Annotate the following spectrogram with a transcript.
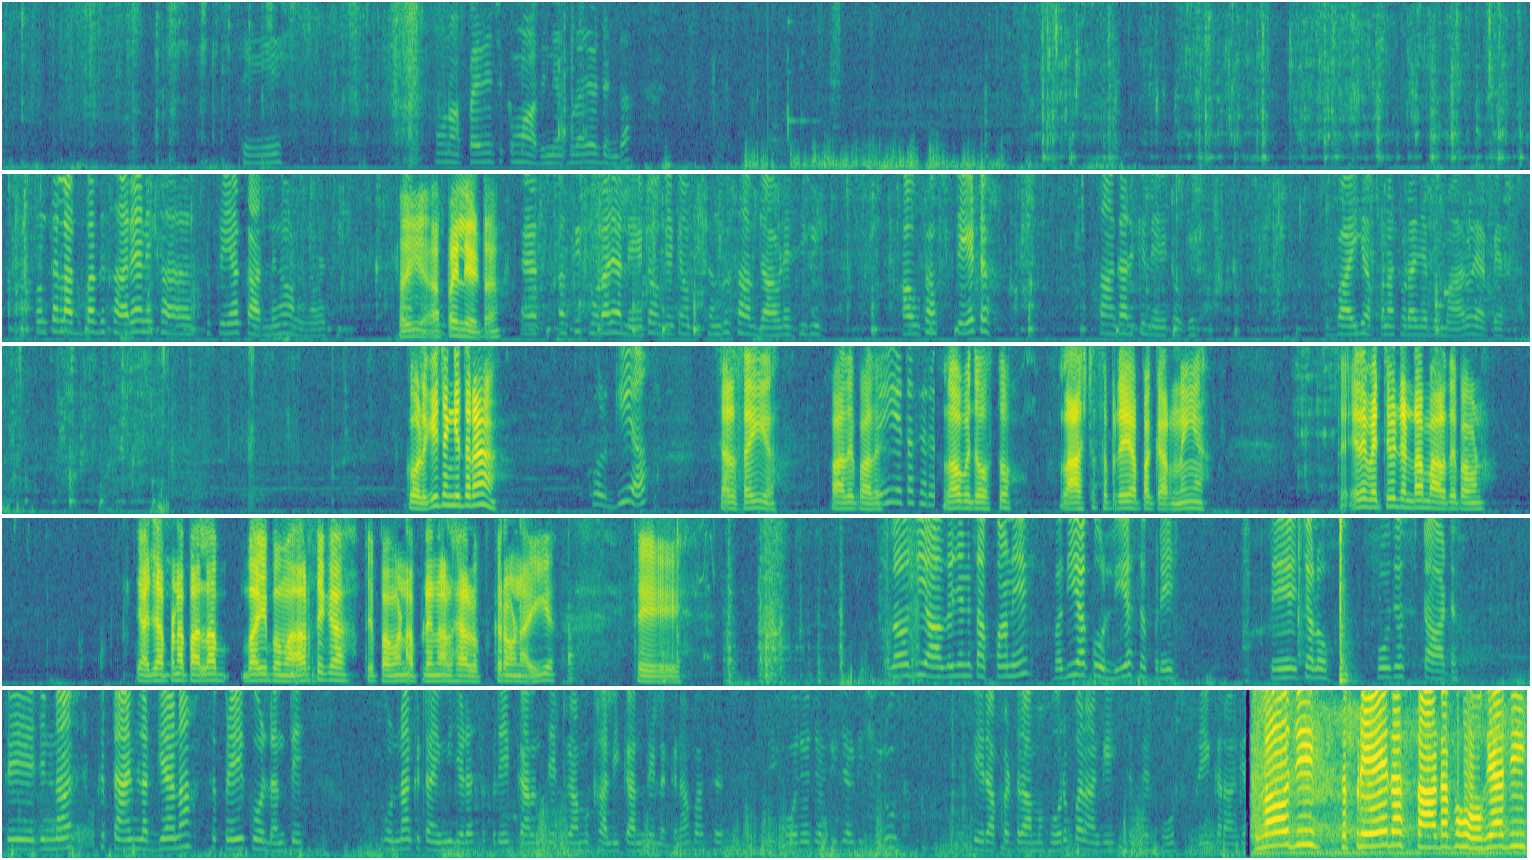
ਤੇ ਹੁਣ ਆਪਾਂ ਇਹਦੇ ਚ ਘੁਮਾ ਦਿੰਨੇ ਆ ਥੋੜਾ ਜਿਹਾ ਡੰਡਾ। ਹੁਣ ਤਾਂ ਲਗਭਗ ਸਾਰਿਆਂ ਨੇ ਸਪਰੇਆਂ ਕਰ ਲਈਆਂ ਹੋਣੀਆਂ ਵੈਸੇ। ਸਹੀ ਹੈ ਆਪਾਂ ਹੀ ਲੇਟ ਆ। ਐ- ਅਸੀਂ ਥੋੜਾ ਜਿਹਾ ਲੇਟ ਹੋ ਗਏ ਕਿਉਂਕਿ ਸੰਧੂ ਸਾਹਿਬ ਜਾਵੜੇ ਸੀਗੇ। ਆਊਟ ਆਫ ਸਟੇਟ ਤਾਂ ਕਰਕੇ ਲੇਟ ਹੋ ਗਏ। ਬਾਈ ਆਪਣਾ ਥੋੜਾ ਜਿਹਾ ਬਿਮਾਰ ਹੋਇਆ ਪਿਆ। ਘੁਲ ਗਈ ਚੰਗੀ ਤਰ੍ਹਾਂ? ਭੁੱਲ ਗਈ ਆ। ਚਲ ਸਹੀ ਆ। ਪਾ ਦੇ ਪਾ ਦੇ। ਨਹੀਂ ਇਹ ਤਾਂ ਫਿਰ। ਲਓ ਵੀ ਦੋਸਤੋ ਲਾਸਟ ਸਪਰੇਅ ਆਪਾਂ ਕਰਨੀ ਆ। ਤੇ ਇਹਦੇ ਵਿੱਚ ਵੀ ਡੰਡਾ ਮਾਰਦੇ ਪਵਨ। ਤੇ ਅੱਜ ਆਪਣਾ ਪਾਲਾ ਬਾਈ ਬਿਮਾਰ ਸੀਗਾ ਤੇ ਪਵਨ ਆਪਣੇ ਨਾਲ ਹੈਲਪ ਕਰਾਉਣ ਆਈ ਆ। ਤੇ ਲਓ ਜੀ ਆਪਦੇ ਜਣੇ ਤਾਂ ਆਪਾਂ ਨੇ ਵਧੀਆ ਘੋਲੀ ਆ ਸਪਰੇ ਤੇ ਚਲੋ, ਹੋ ਜੋ ਸਟਾਰਟ ਤੇ ਜਿੰਨਾ ਟਾਈਮ ਲੱਗਿਆ ਨਾ ਸਪਰੇਅ ਘੋਲਣ ਤੇ ਉਹਨਾਂ ਕੁ ਟਾਈਮ ਹੀ ਜਿਹੜਾ ਸਪਰੇਅ ਕਰਨ ਤੇ ਡਰਮ ਖਾਲੀ ਕਰਨ ਤੇ ਲੱਗਣਾ ਬਸ। ਤੇ ਹੋ ਜੋ ਜਲਦੀ ਜਲਦੀ ਸ਼ੁਰੂ। ਫਿਰ ਆਪਾਂ ਡਰਮ ਹੋਰ ਭਰਾਂਗੇ ਤੇ ਫਿਰ ਹੋਰ ਸਪਰੇਅ ਕਰਾਂਗੇ। ਲਓ ਜੀ ਸਪਰੇਅ ਦਾ ਸਟਾਰਟਅਪ ਹੋ ਗਿਆ ਜੀ।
